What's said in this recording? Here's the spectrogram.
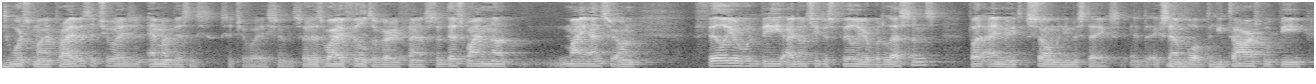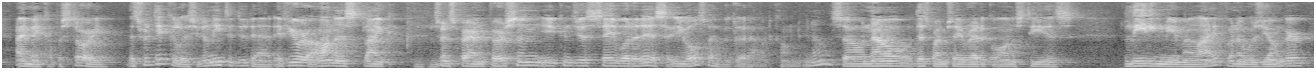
towards my private situation and my business situation. So that's why I filter very fast. So that's why I'm not. My answer on failure would be I don't see this failure but lessons. But I made so many mistakes. And The example of the guitars would be I make up a story. That's ridiculous. You don't need to do that. If you're an honest, like transparent person, you can just say what it is, and you also have a good outcome. You know. So now that's why I'm saying radical honesty is leading me in my life. When I was younger,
